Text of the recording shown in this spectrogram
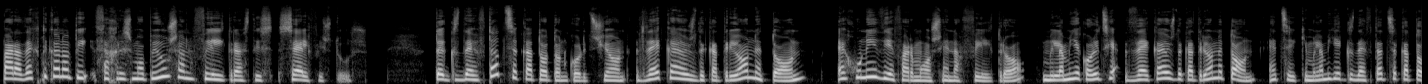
παραδέχτηκαν ότι θα χρησιμοποιούσαν φίλτρα στις selfies τους. Το 67% των κοριτσιών 10 έως 13 ετών έχουν ήδη εφαρμόσει ένα φίλτρο. Μιλάμε για κορίτσια 10 έως 13 ετών. Έτσι, και μιλάμε για 67%.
